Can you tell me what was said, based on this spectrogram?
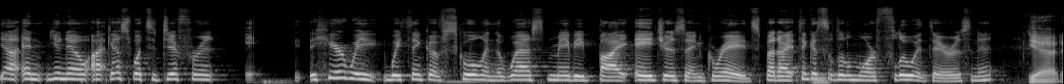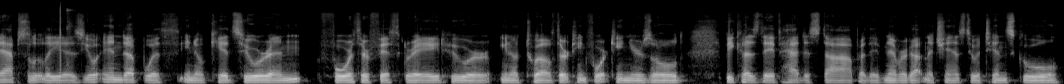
Yeah. And, you know, I guess what's different here we, we think of school in the West maybe by ages and grades, but I think it's a mm. little more fluid there, isn't it? Yeah, it absolutely is. You'll end up with, you know, kids who are in fourth or fifth grade who are, you know, 12, 13, 14 years old because they've had to stop or they've never gotten the chance to attend school.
